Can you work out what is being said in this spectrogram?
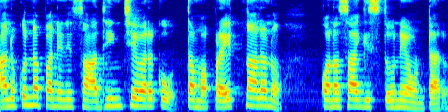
అనుకున్న పనిని సాధించే వరకు తమ ప్రయత్నాలను కొనసాగిస్తూనే ఉంటారు.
